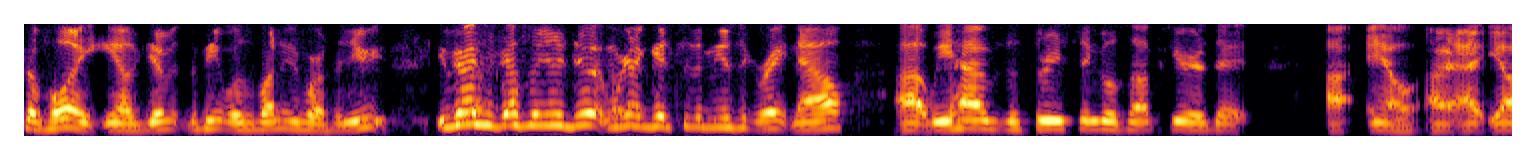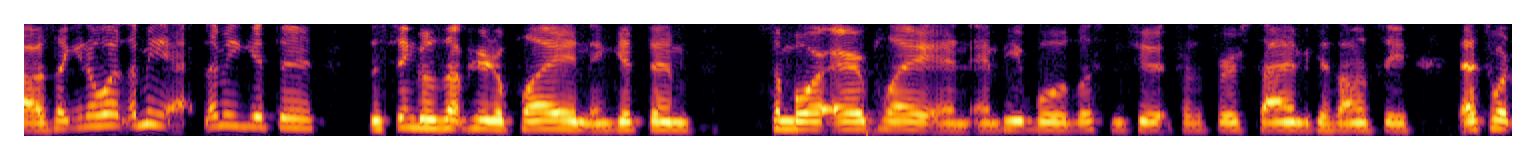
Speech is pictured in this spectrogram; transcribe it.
the point, you know. Give it the people's money's worth, and you you guys are definitely gonna do it. And we're gonna get to the music right now. Uh, we have the three singles up here that, uh, you know, I, I, you know, I was like, you know what, let me let me get the the singles up here to play and, and get them some more airplay and and people listen to it for the first time because honestly, that's what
